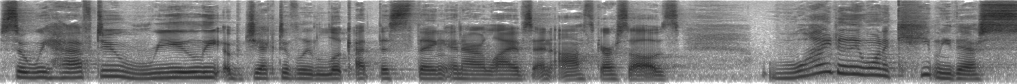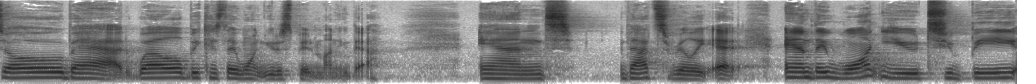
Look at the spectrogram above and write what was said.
So we have to really objectively look at this thing in our lives and ask ourselves, why do they want to keep me there so bad? Well, because they want you to spend money there. And that's really it. And they want you to be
